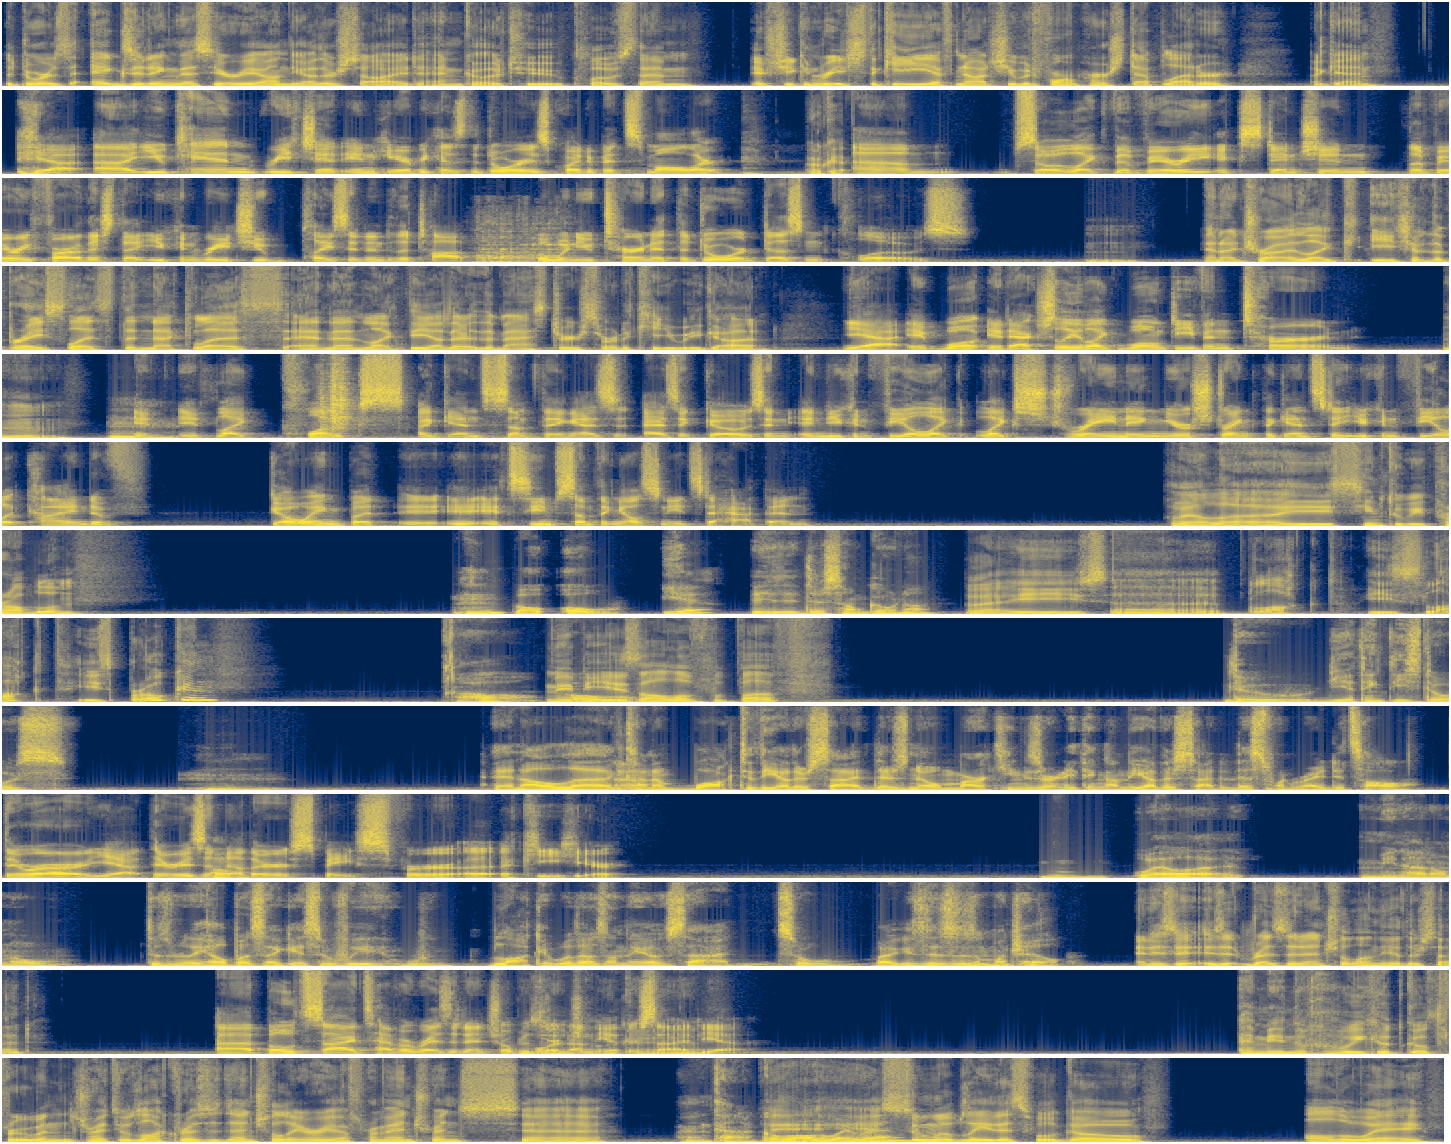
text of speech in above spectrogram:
The doors exiting this area on the other side and go to close them if she can reach the key. If not, she would form her step ladder again. Yeah, uh, you can reach it in here because the door is quite a bit smaller. Okay. Um, so like the very extension, the very farthest that you can reach, you place it into the top. But when you turn it, the door doesn't close. And I try like each of the bracelets, the necklace, and then like the other the master sort of key we got. Yeah, it won't. It actually like won't even turn. Mm. Hmm. It it like clunks against something as as it goes, and and you can feel like like straining your strength against it. You can feel it kind of going, but it, it seems something else needs to happen. Well, uh, he seemed to be problem. Hmm? Oh, oh, yeah. Is there something going on? Uh, he's uh, blocked. He's locked. He's broken. Oh, Maybe oh. is all of above. Do do you think these doors? Hmm. And I'll uh, Uh, kind of walk to the other side. There's no markings or anything on the other side of this one, right? It's all. There are, yeah, there is Oh. another space for a, a key here. Well, uh, I mean, I don't know. It Doesn't really help us, I guess, if we, we lock it with us on the other side. So I guess this isn't much help. And is it is it residential on the other side? Uh, both sides have a residential, port on Residential, the other side. yeah. Yeah. I mean, we could go through and try to lock residential area from entrance. Uh, And kind of go all the way around. Assumably, this will go all the way.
